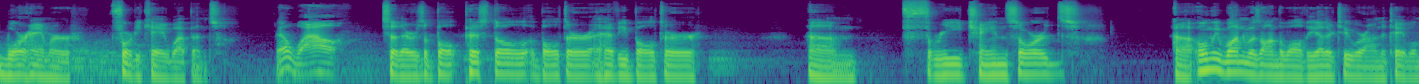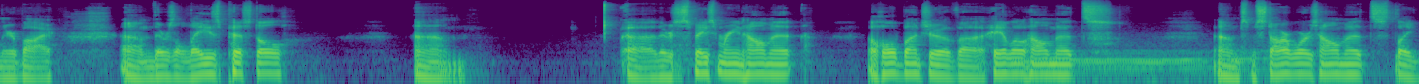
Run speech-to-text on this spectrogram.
Warhammer 40k weapons. Oh wow. So there was a bolt pistol, a bolter, a heavy bolter, um, three chain swords. Uh, only one was on the wall; the other two were on the table nearby. Um, there was a laspistol. Um, uh, there was a Space Marine helmet, a whole bunch of uh, Halo helmets, um, some Star Wars helmets. Like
